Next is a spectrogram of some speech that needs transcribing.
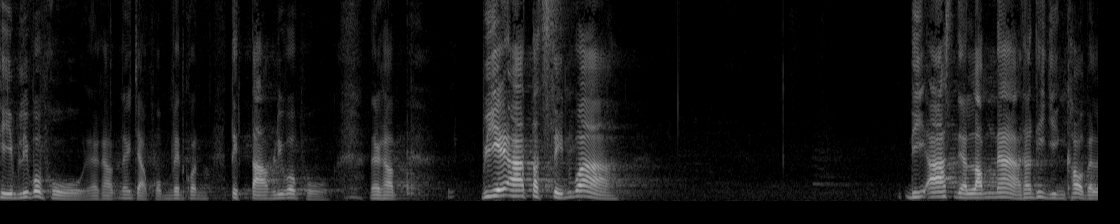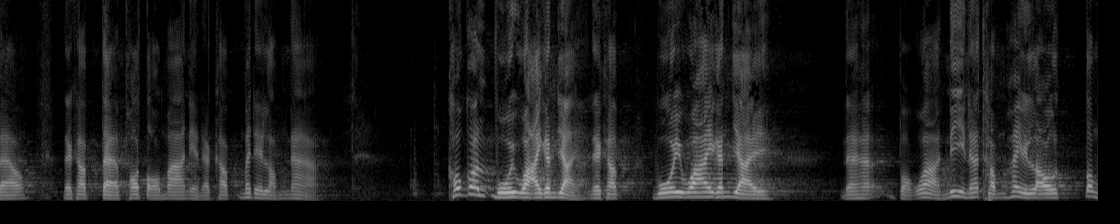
ทีมลิเวอร์พูลนะครับเนื่องจากผมเป็นคนติดตามลิเวอร์พูลนะครับ VAR ตัดสินว่าดีอาร์สเนี่ยล้ำหน้าทั้งที่ยิงเข้าไปแล้วนะครับ แต่พอต่อมาเนี่ยนะครับไม่ได้ล้ำหน้า เขาก็โวยวายกันใหญ่นะครับโวยวายกันใหญ่นะฮะบอกว่านี่นะทำให้เราต้อง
